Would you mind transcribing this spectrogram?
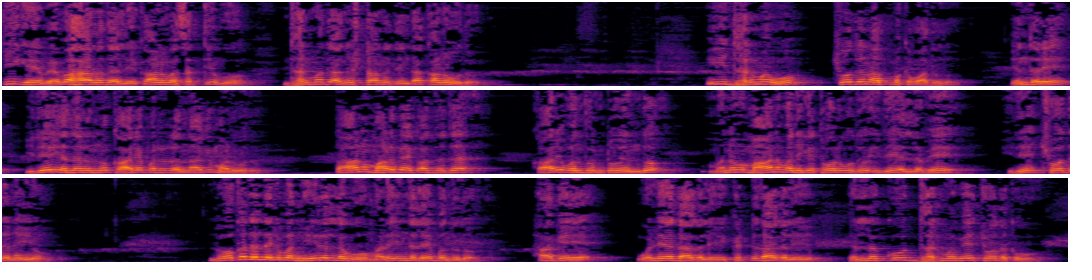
ಹೀಗೆ ವ್ಯವಹಾರದಲ್ಲಿ ಕಾಣುವ ಸತ್ಯವು ಧರ್ಮದ ಅನುಷ್ಠಾನದಿಂದ ಕಾಣುವುದು. ಈ ಧರ್ಮವು ಚೋದನಾತ್ಮಕವಾದುದು ಎಂದರೆ ಇದೇ ಎಲ್ಲರನ್ನು ಕಾರ್ಯಪರರನ್ನಾಗಿ ಮಾಡುವುದು. ತಾನು ಮಾಡಬೇಕಾದ ಕಾರ್ಯವೊಂದುಂಟು ಎಂದು ಮನವ ಮಾನವನಿಗೆ ತೋರುವುದು ಇದೇ ಅಲ್ಲವೇ? ಇದೇ ಚೋದನೆಯು. ಲೋಕದಲ್ಲಿರುವ ನೀರೆಲ್ಲವೂ ಮಳೆಯಿಂದಲೇ ಬಂದುದು. ಹಾಗೆಯೇ ಒಳ್ಳೆಯದಾಗಲಿ ಕೆಟ್ಟದಾಗಲಿ ಎಲ್ಲಕ್ಕೂ ಧರ್ಮವೇ ಚೋದಕವು.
